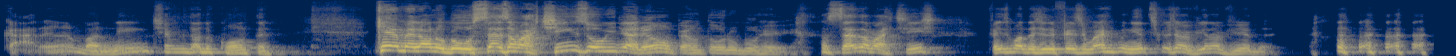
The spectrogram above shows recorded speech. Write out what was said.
Caramba, nem tinha me dado conta. Quem é melhor no gol, César Martins ou Ilharão? Perguntou o Urubu Rei. O César Martins fez uma das defesas mais bonitas que eu já vi na vida.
